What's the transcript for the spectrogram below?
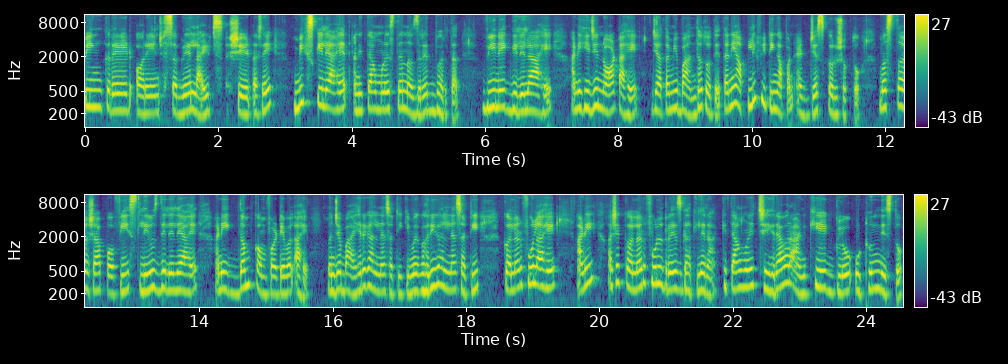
पिंक रेड ऑरेंज सगळे लाईट्स शेड असे मिक्स केले आहेत आणि त्यामुळेच ते नजरेत भरतात. विन एक दिलेला आहे आणि ही जी नॉट आहे जी आता मी बांधत होते त्याने आपली फिटिंग आपण ॲडजस्ट करू शकतो. मस्त अशा पफी स्लीव्ज दिलेले आहे आणि एकदम कम्फर्टेबल आहे. म्हणजे बाहेर घालण्यासाठी किंवा घरी घालण्यासाठी कलरफुल आहे आणि असे कलरफुल ड्रेस घातले ना की त्यामुळे चेहऱ्यावर आणखी एक ग्लो उठून दिसतो.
